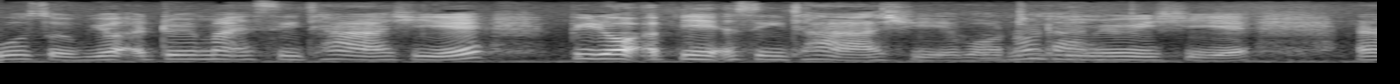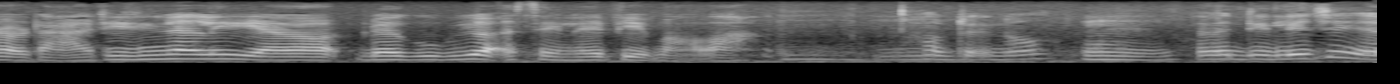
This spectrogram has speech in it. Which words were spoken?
ဖို့ဆိုပြီးတော့အတွင်းပိုင်းအစီချတာရှိရယ်ပြီးတော့အပြင်အစီချတာရှိရယ်ပေါ့နော်ဒါမျိုးကြီးရှိရယ်အဲ့တော့ဒါဒီနည်းလေးတွေကတော့လွယ်ကူပြီးတော့အစင်လေးပြင်ပါပါဟုတ်တယ်နော်อืมဒါပေမဲ့ဒီလေ့ကျင့်ရ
